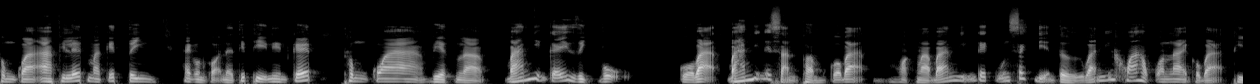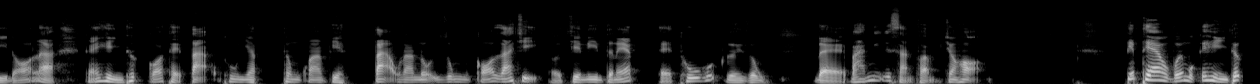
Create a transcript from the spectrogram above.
thông qua affiliate marketing hay còn gọi là tiếp thị liên kết, thông qua việc là bán những cái dịch vụ của bạn, bán những cái sản phẩm của bạn, hoặc là bán những cái cuốn sách điện tử, bán những khóa học online của bạn, thì đó là cái hình thức có thể tạo thu nhập thông qua việc tạo ra nội dung có giá trị ở trên internet để thu hút người dùng để bán những cái sản phẩm cho họ. Tiếp theo với một cái hình thức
